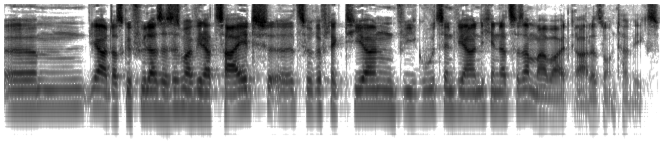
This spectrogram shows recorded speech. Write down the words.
ähm, ja das Gefühl hast, es ist mal wieder Zeit äh, zu reflektieren, wie gut sind wir eigentlich in der Zusammenarbeit gerade so unterwegs.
